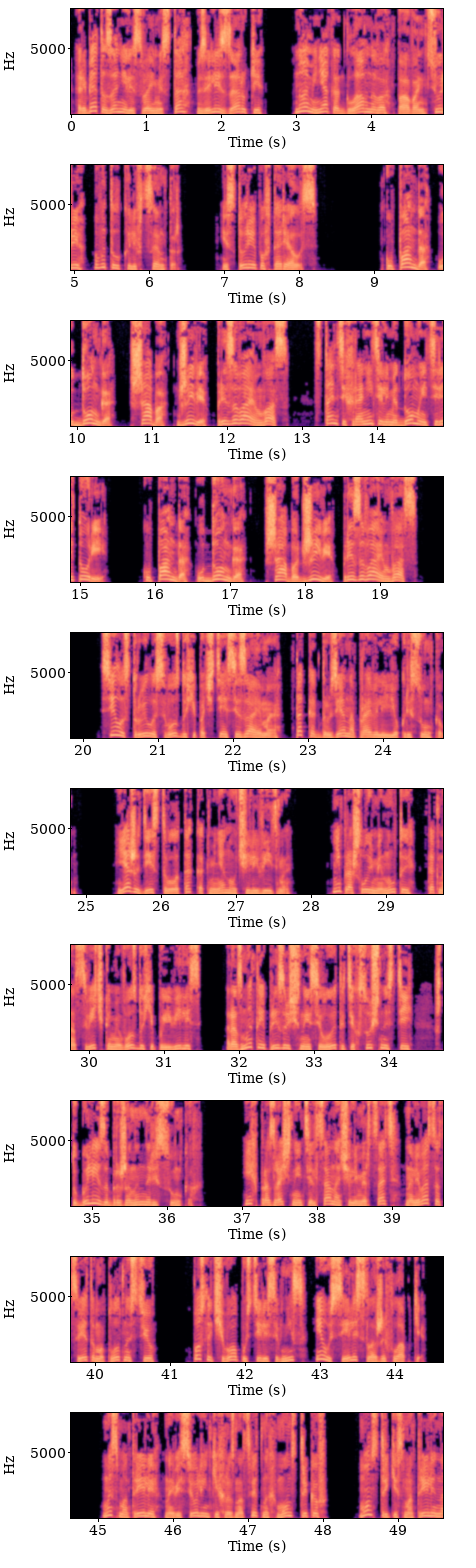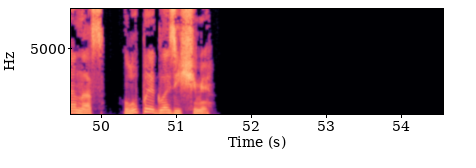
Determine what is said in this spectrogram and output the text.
Ребята заняли свои места, взялись за руки, ну а меня, как главного, по авантюре вытолкали в центр. История повторялась. «Купанда, Удонга, Шаба, Дживи, призываем вас! Станьте хранителями дома и территории! Купанда, Удонга, Шаба, Дживи, призываем вас!» Сила струилась в воздухе почти осязаемая, так как друзья направили ее к рисункам. Я же действовала так, как меня научили ведьмы. Не прошло и минуты, как над свечками в воздухе появились размытые призрачные силуэты тех сущностей, что были изображены на рисунках. Их прозрачные тельца начали мерцать, наливаться цветом и плотностью, после чего опустились вниз и уселись, сложив лапки. Мы смотрели на веселеньких разноцветных монстриков, монстрики смотрели на нас, лупая глазищами.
